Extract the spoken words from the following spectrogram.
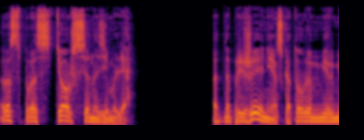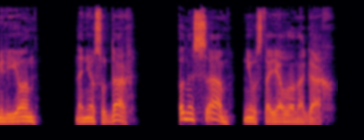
распростерся на земле. От напряжения, с которым Мирмильон нанес удар, он и сам не устоял на ногах,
